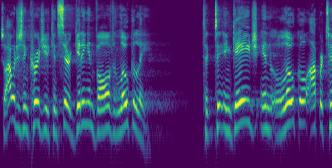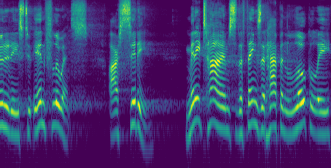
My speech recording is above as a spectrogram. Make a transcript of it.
So I would just encourage you to consider getting involved locally, to, to engage in local opportunities to influence our city. Many times, the things that happen locally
